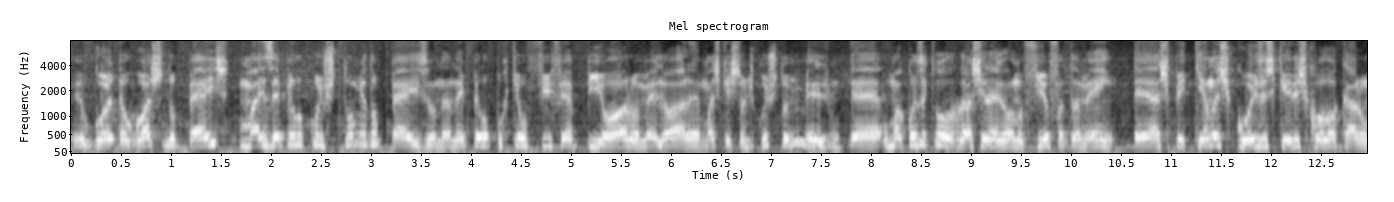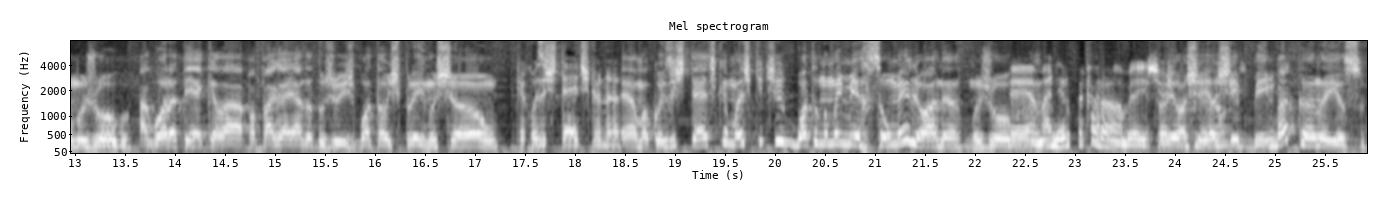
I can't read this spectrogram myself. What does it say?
Eu, go- eu gosto do PES, mas é pelo costume do PES, não é nem pelo porque o FIFA é pior ou melhor, é mais questão de costume mesmo. É, uma coisa que eu achei legal no FIFA também é as pequenas coisas que eles colocaram no jogo. Agora tem aquela papagaiada do juiz botar o spray no chão, Que é coisa estética, né? é uma coisa estética, mas que te bota numa imersão melhor, né, no jogo. É, né? maneiro pra caramba, é isso. Eu acho achei, achei bem bacana isso.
